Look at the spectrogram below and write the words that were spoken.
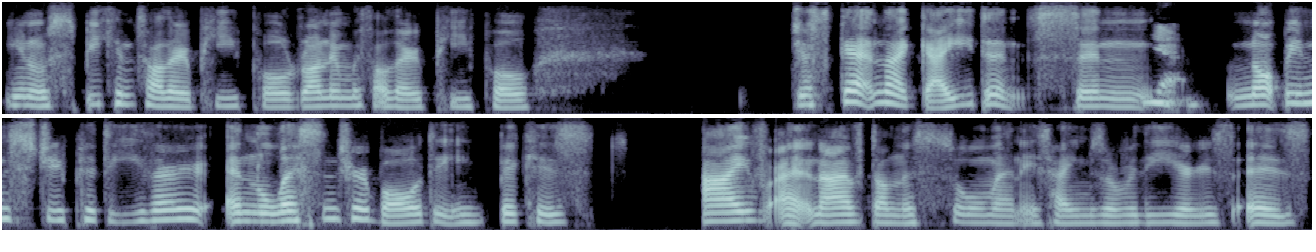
you know, speaking to other people, running with other people, just getting that guidance and yeah, not being stupid either, and listen to your body because I've and I've done this so many times over the years, is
